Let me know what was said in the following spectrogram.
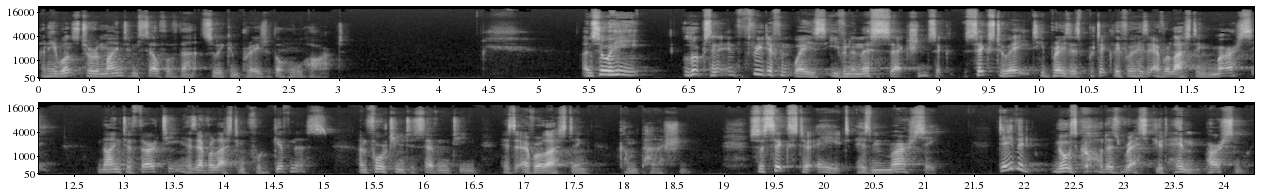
And he wants to remind himself of that so he can praise with a whole heart. And so he looks in, three different ways, even in this section. Six to eight, he praises particularly for his everlasting mercy. Nine to 13, his everlasting forgiveness. And 14 to 17, his everlasting compassion. So six to eight, his mercy David knows God has rescued him personally.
